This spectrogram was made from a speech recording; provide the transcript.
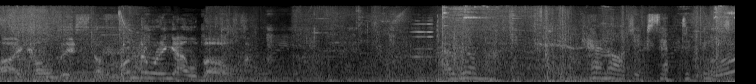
I call this the thundering elbow. I will not. Cannot accept defeat.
